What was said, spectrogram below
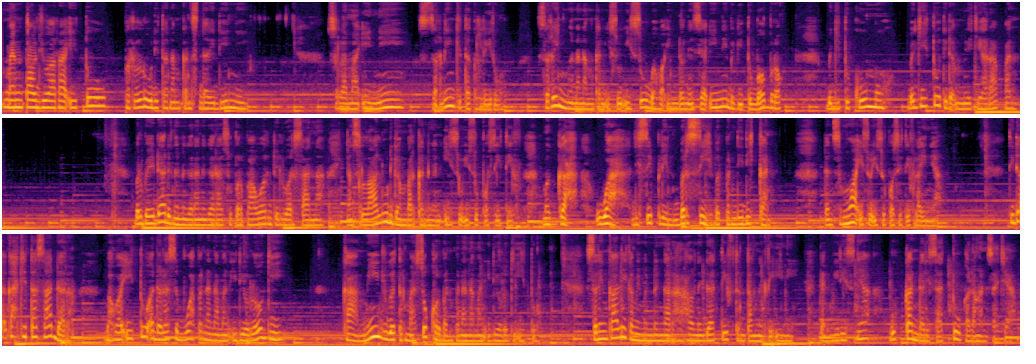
mental juara itu perlu ditanamkan sedari dini. Selama ini sering kita keliru, sering menanamkan isu-isu bahwa Indonesia ini begitu bobrok, begitu kumuh, begitu tidak memiliki harapan. Berbeda dengan negara-negara superpower di luar sana yang selalu digambarkan dengan isu-isu positif, megah, wah, disiplin, bersih, berpendidikan, dan semua isu-isu positif lainnya. Tidakkah kita sadar bahwa itu adalah sebuah penanaman ideologi? Kami juga termasuk korban penanaman ideologi itu. Seringkali kami mendengar hal-hal negatif tentang negeri ini, dan mirisnya bukan dari satu kalangan saja.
